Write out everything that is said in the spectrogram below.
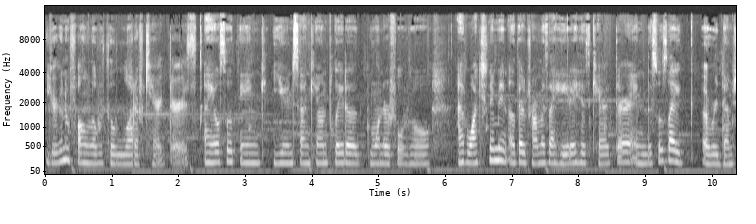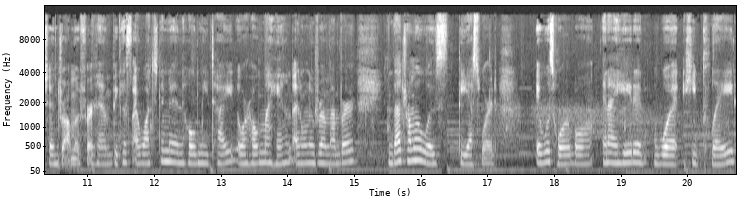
you're gonna fall in love with a lot of characters. I also think Yoon Sang Hyun played a wonderful role. I've watched him in other dramas. I hated his character, and this was like a redemption drama for him because I watched him in Hold Me Tight or Hold My Hand. I don't even remember. And that drama was the S word. It was horrible, and I hated what he played.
